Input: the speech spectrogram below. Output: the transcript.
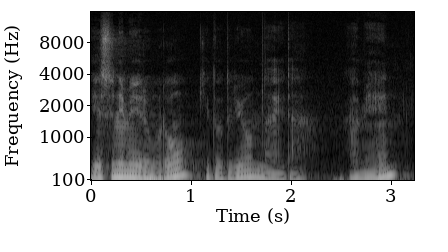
예수님의 이름으로 기도드리옵나이다. 아멘.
